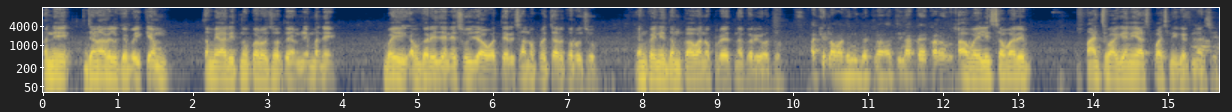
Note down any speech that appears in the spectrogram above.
અને જણાવેલ કે ભાઈ કેમ તમે આ રીતનું કરો છો? તો એમને મને ભાઈ ઘરે જઈને સૂઈ જાઓ અત્યારે શાનો પ્રચાર કરો છો? એમ કહીને ધમકાવવાનો પ્રયત્ન કર્યો હતો. આ કેટલા વાગ્યાની ઘટના હતી ના કયા કારણો આ વહેલી સવારે પાંચ વાગ્યાની આસપાસની ઘટના છે.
